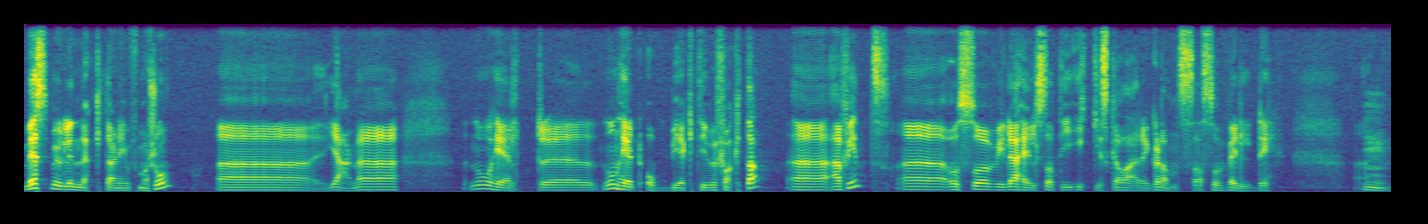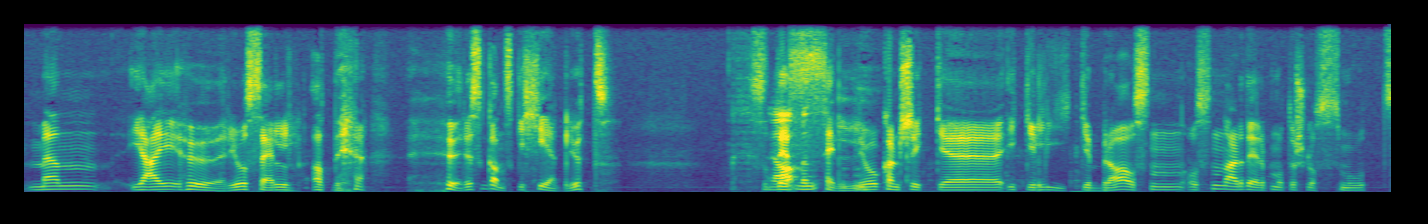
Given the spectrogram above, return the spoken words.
mest mulig nøktern informasjon. Uh, gjerne noe helt, uh, noen helt objektive fakta. uh, er fint. Og så vil jeg helst at de ikke skal være glansa så veldig. Mm. Men jeg hører jo selv at det høres ganske kjedelig ut. Så Ja, det men- selger jo kanskje ikke, ikke like bra. Åssen er det dere på en måte slåss mot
